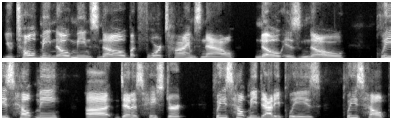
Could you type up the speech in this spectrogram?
You told me no means no, but four times now, no is no. Please help me, uh, Dennis Hastert. Please help me, Daddy, please. Please help.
